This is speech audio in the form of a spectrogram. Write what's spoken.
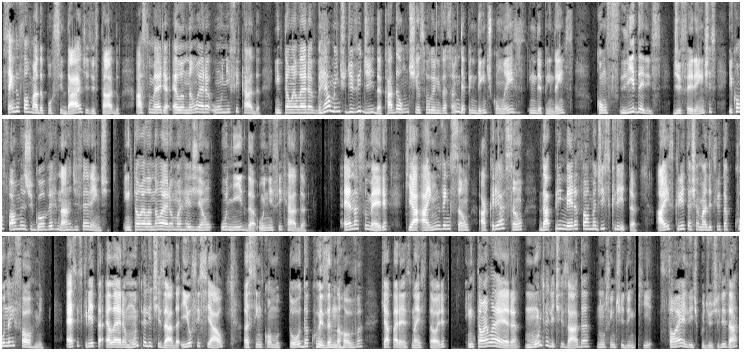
Sendo formada por cidades-estado, a Suméria ela não era unificada, então ela era realmente dividida. Cada um tinha sua organização independente, com leis independentes, com líderes diferentes e com formas de governar diferentes. Então ela não era uma região unida, unificada. É na Suméria que há a invenção, a criação da primeira forma de escrita. A escrita é chamada escrita cuneiforme. Essa escrita ela era muito elitizada e oficial, assim como toda coisa nova que aparece na história. Então ela era muito elitizada, num sentido em que só a elite podia utilizar,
